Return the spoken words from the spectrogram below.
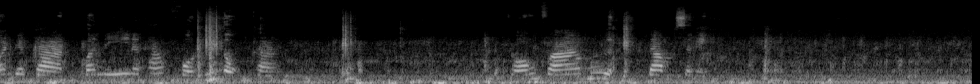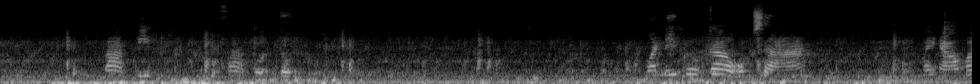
บรรยากาศวันนี้นะคะฝนตกค่ะ ท้องฟ้ามืดดำสนิทฟ้าปิดฟ้าฝนตก วันนี้ก็เก้าองศา ไม่หนาวม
